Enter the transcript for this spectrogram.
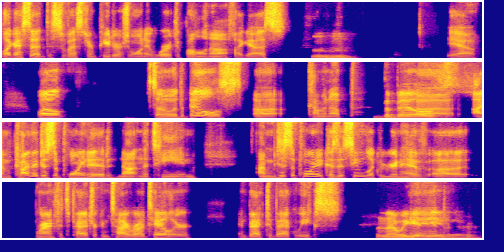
like I said, the Sylvester and Peters one, it worked well enough, I guess. Mm-hmm. Yeah. Well, so the Bills uh, coming up. The Bills. Uh, I'm kind of disappointed not in the team. I'm disappointed because it seemed like we were going to have uh, Ryan Fitzpatrick and Tyrod Taylor in back to back weeks. And now we get neither.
